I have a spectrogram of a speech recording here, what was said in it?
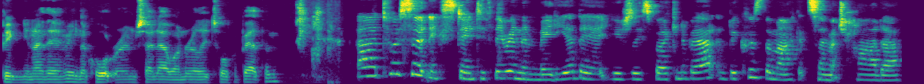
big? You know, they're in the courtroom, so no one really talk about them. Uh, to a certain extent, if they're in the media, they're usually spoken about, and because the market's so much harder,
